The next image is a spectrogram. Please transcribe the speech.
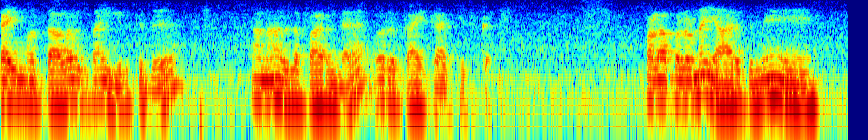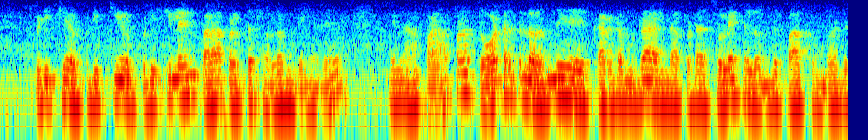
கைமொத்த அளவுக்கு தான் இருக்குது. ஆனால் அதில் பாருங்கள் ஒரு காய் காய்ச்சிருக்கு. பலாப்பழம்னா யாருக்குமே பிடிக்க பிடிக்க பிடிக்கலன்னு பலாப்பழத்தை சொல்ல முடியாது. ஏன்னா பலாப்பழம் தோட்டத்தில் வந்து கரடமுடாக இருந்தால் கூட சுளைகள் வந்து பார்க்கும்போது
